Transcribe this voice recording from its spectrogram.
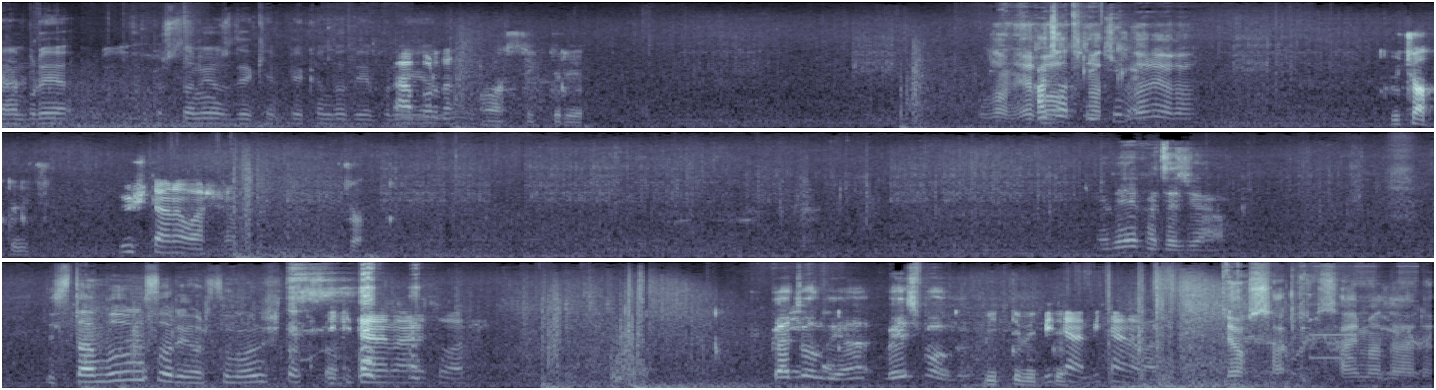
Ben buraya fokuslanıyoruz diye camp yakında diye buraya geldim. burada. Ah siktir ya. Ulan her Kaç attı, iki attılar ya la. 3 attı 3. 3 tane var şu an. 3 attı. Nereye kaçacağım? İstanbul'u mu soruyorsun 13 dakika? 2 tane mermisi var. Kaç oldu ya? 5 mi oldu? Bitti Bir bitti. tane bir tane var. Yok say- saymadı hala.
